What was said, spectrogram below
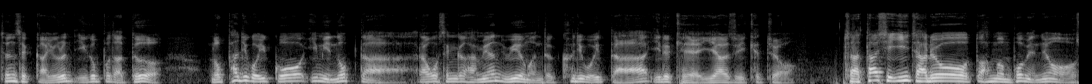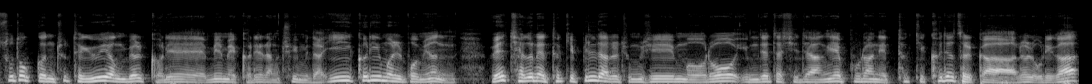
전세가율은 이것보다 더 높아지고 있고 이미 높다라고 생각하면 위험은 더 커지고 있다. 이렇게 이해할 수 있겠죠. 자, 다시 이 자료 또 한번 보면요. 수도권 주택 유형별 거래, 매매 거래량 추입니다. 이 그림을 보면 왜 최근에 특히 빌라를 중심으로 임대차 시장의 불안이 특히 커졌을까를 우리가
